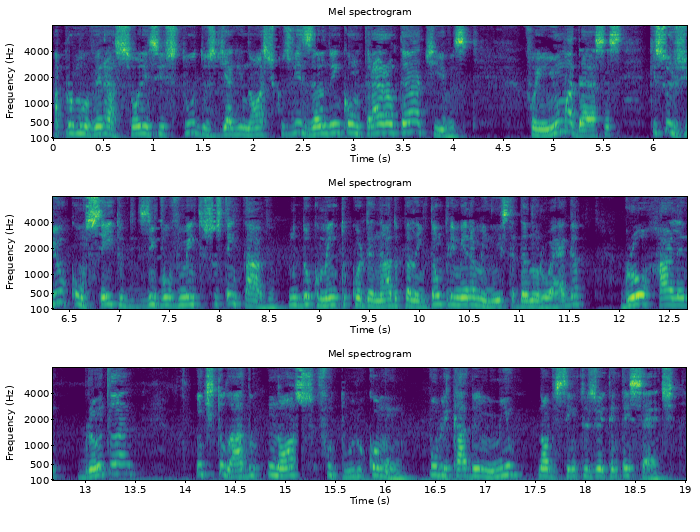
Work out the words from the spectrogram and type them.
a promover ações e estudos diagnósticos visando encontrar alternativas. Foi em uma dessas que surgiu o conceito de desenvolvimento sustentável, no documento coordenado pela então primeira-ministra da Noruega, Gro Harlem Brundtland, intitulado Nosso Futuro Comum, publicado em 1987.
